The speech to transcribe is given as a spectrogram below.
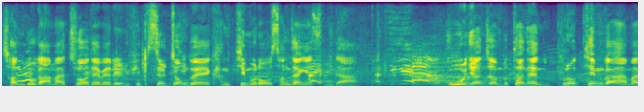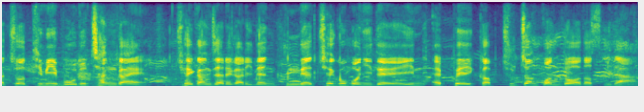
전국 아마추어 대회를 휩쓸 정도의 강팀으로 성장했습니다. 5년 전부터는 프로팀과 아마추어 팀이 모두 참가해 최강자를 가리는 국내 최고 권위 대회인 FA컵 출전권도 얻었습니다.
